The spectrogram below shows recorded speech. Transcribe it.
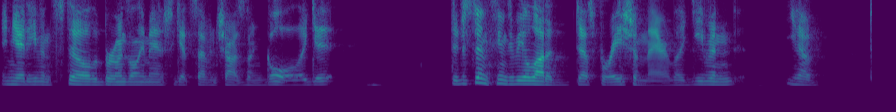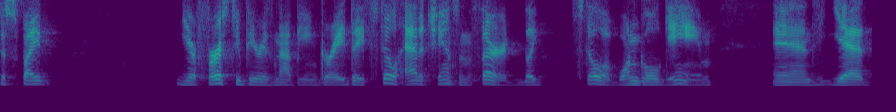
and yet even still, the Bruins only managed to get seven shots on goal. Like it, there just didn't seem to be a lot of desperation there. Like even, you know, despite your first two periods not being great, they still had a chance in the third. Like still a one goal game, and yet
